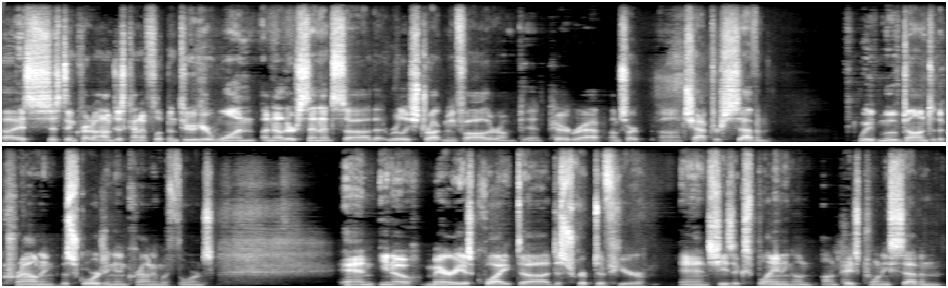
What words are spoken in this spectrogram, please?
uh, it's just incredible. I'm just kind of flipping through here. One another sentence uh, that really struck me, Father, on paragraph. I'm sorry, uh, chapter seven. We've moved on to the crowning, the scourging and crowning with thorns. And you know, Mary is quite uh, descriptive here, and she's explaining on on page 27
